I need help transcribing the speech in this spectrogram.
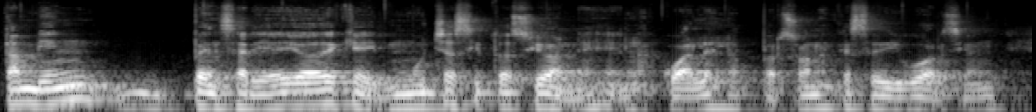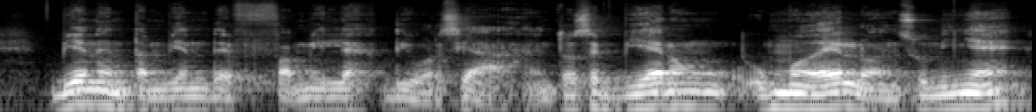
También pensaría yo de que hay muchas situaciones en las cuales las personas que se divorcian vienen también de familias divorciadas. Entonces vieron un modelo en su niñez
